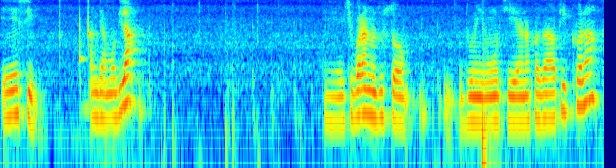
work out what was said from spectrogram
e sì andiamo di là e ci vorranno giusto due minuti è una cosa piccola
